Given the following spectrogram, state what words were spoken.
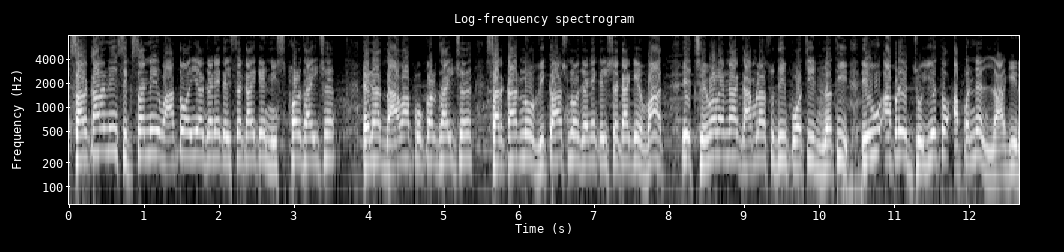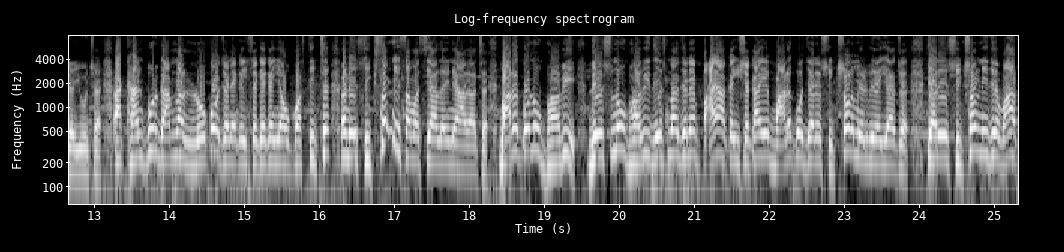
સરકારની શિક્ષણની વાતો અહીંયા જેને કહી શકાય કે નિષ્ફળ થાય છે. એના દાવા પોકળ થાય છે. સરકારનો વિકાસનો જેને કહી શકાય કે વાત એ છેવાડાના ગામડા સુધી પહોંચી નથી. એવું આપણે જોઈએ તો આપણને લાગી રહ્યું છે. આ ખાનપુર ગામના લોકો જેને કહી શકે કે અહીંયા ઉપસ્થિત છે અને શિક્ષણની સમસ્યા લઈને આવ્યા છે. બાળકોનું ભાવિ, દેશનું ભાવિ, દેશના જેને પાયા કહી શકાય, એ બાળકો જ્યારે શિક્ષણ મેળવી રહ્યા છે, ત્યારે એ શિક્ષણની જે વાત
